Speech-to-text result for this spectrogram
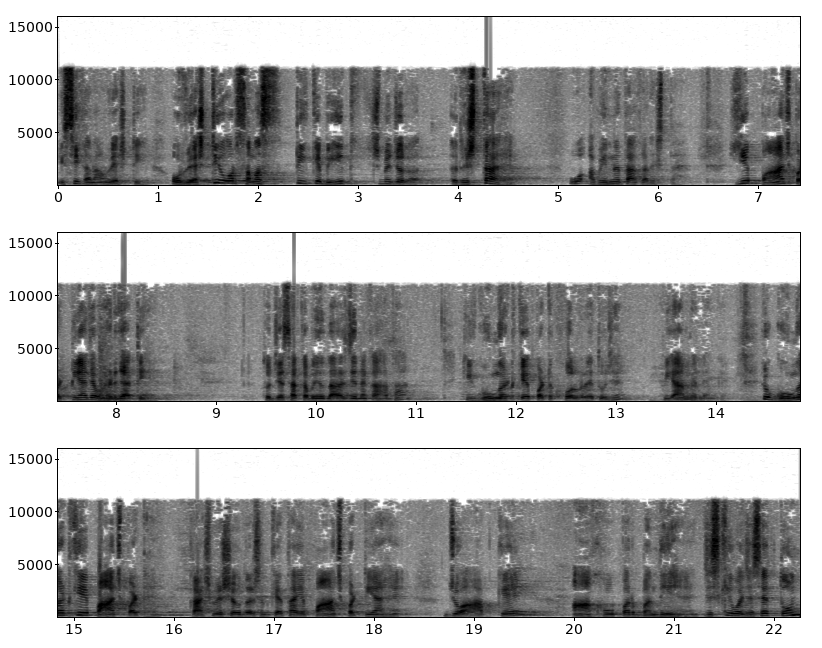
इसी का नाम व्यष्टि। है और व्यष्टि और समष्टि के बीच में जो रिश्ता है, वो अभिन्नता का रिश्ता है। ये पाँच पट्टियाँ जब हट जाती हैं तो जैसा कबीरदास जी ने कहा था कि घूंघट के पट खोल रहे तुझे, पिया मिलेंगे। क्यों घूंघट के पाँच पट हैं। काश्मीर शिव दर्शन कहता है, ये पाँच पट्टियाँ हैं जो आपके आँखों पर बंधी हैं, जिसकी वजह से तुम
